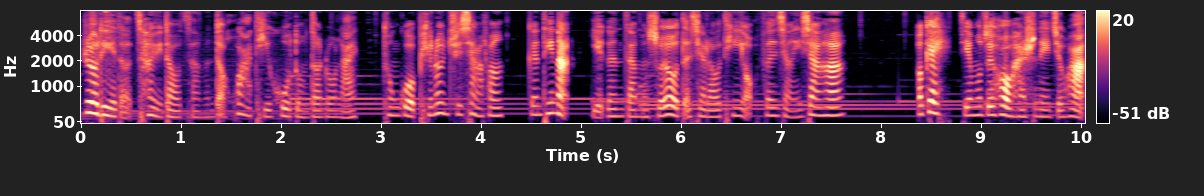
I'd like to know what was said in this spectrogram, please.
热烈的参与到咱们的话题互动当中来。通过评论区下方跟 Tina 也跟咱们所有的下聊听友分享一下哈。OK，节目最后还是那句话，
